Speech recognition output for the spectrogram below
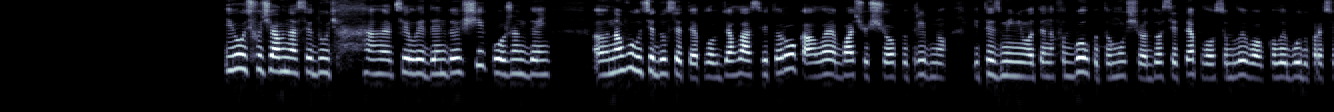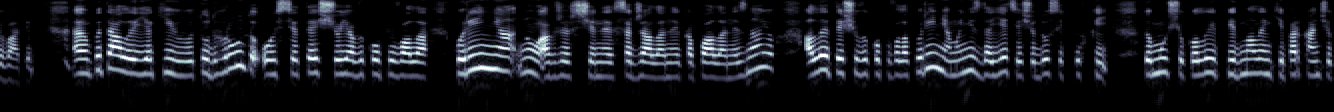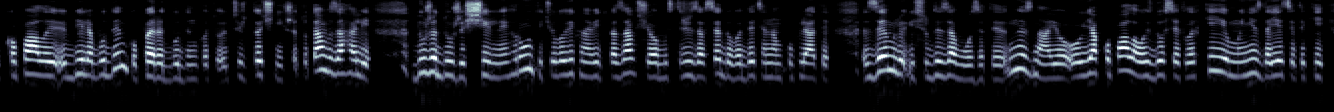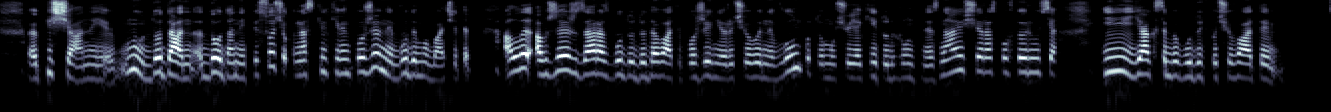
І ось, хоча в нас ідуть е, цілий день дощі, кожен день. Е, На вулиці досить тепло, вдягла світерок, але бачу, що потрібно йти змінювати на футболку, тому що досить тепло, особливо коли буду працювати. Е, Питали, який тут ґрунт. Ось те, що я викопувала коріння. Ну а вже ще не саджала, не копала, не знаю. Але те, що викопувала коріння, мені здається, що досить пухкий. Тому що коли під маленький парканчик копали біля будинку, перед будинком, то- то- точніше, то там взагалі дуже дуже щільний ґрунт. І чоловік навіть казав, що швидше за все доведеться нам купляти землю і сюди завозити. Не знаю, я копала ось досить легкий. Мені здається, такий е, піщаний. Ну додан, доданий пісочок. Наскільки він поживний, будемо бачити. Але а вже ж зараз буду додавати поживні речовини в лунку, тому що який тут ґрунт не знаю, ще раз повторюся, і як себе будуть почувати.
